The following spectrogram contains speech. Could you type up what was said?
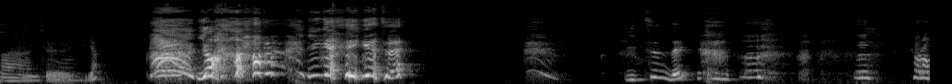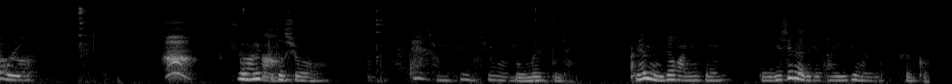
하나, 잠시만. 둘, 야. 야, 이게 이게 돼? 이트인데? 혈압 올라 너무 예쁘다, 슈아. 잠시만 슈아 너무 예쁘다. 그게 문제가 아니고 우리 집 애들이 다 여기 왔는데 그러니까.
